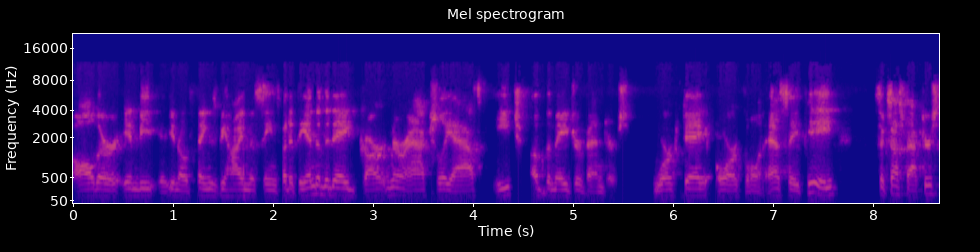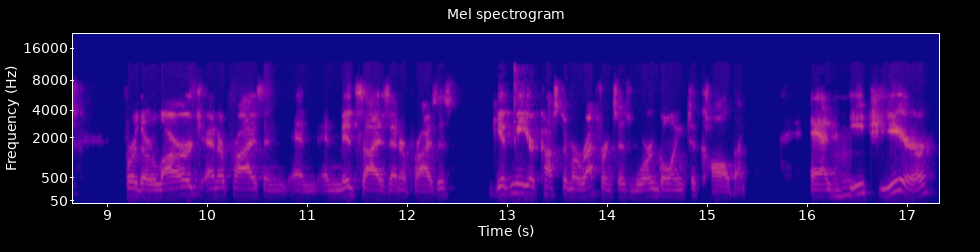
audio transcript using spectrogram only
all their you know things behind the scenes but at the end of the day gartner actually asked each of the major vendors workday oracle and sap SuccessFactors for their large enterprise and, and, and mid-sized enterprises give me your customer references we're going to call them and mm-hmm. each year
